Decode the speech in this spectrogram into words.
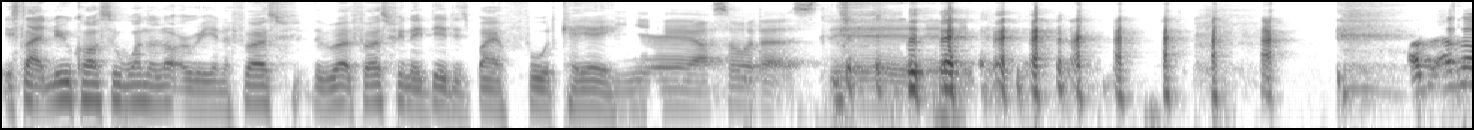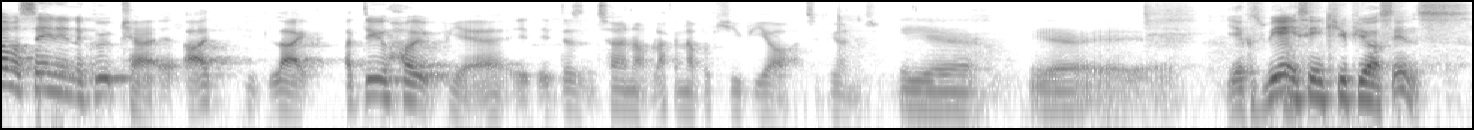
it's like Newcastle won the lottery, and the first the first thing they did is buy a Ford KA. Yeah, I saw that. as, as I was saying in the group chat, I like I do hope, yeah, it, it doesn't turn up like another QPR. To be honest, with you. Yeah, yeah, yeah, yeah. yeah, because we ain't seen QPR since.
